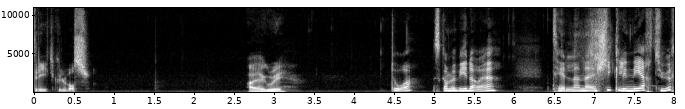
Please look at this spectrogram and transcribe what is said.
dritkul boss. I agree. Da skal vi videre til en skikkelig nedtur.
